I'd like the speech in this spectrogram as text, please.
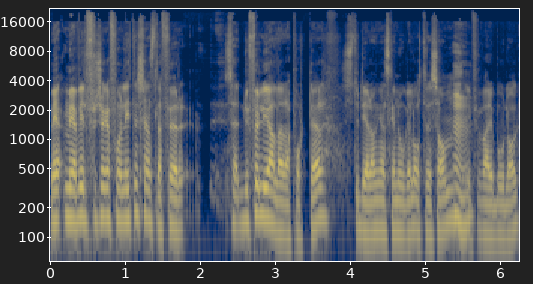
Men, men jag vill försöka få en liten känsla för här, du följer ju alla rapporter, studerar dem ganska noga låter det som, mm. inför varje bolag.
